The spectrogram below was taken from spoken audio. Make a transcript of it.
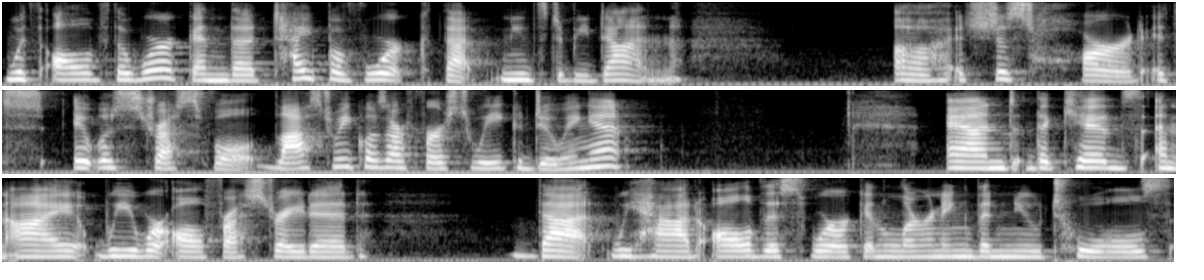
with all of the work and the type of work that needs to be done uh, it's just hard. It's it was stressful. Last week was our first week doing it. And the kids and I, we were all frustrated that we had all of this work and learning the new tools.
